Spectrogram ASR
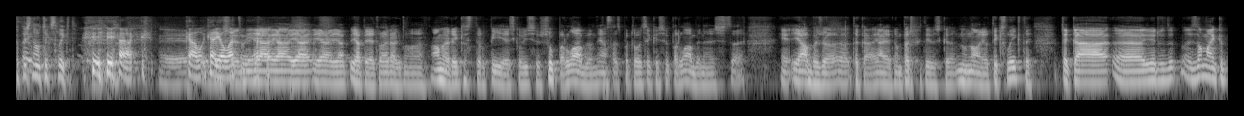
Kāpēc nav tik slikti? jā, kā, kā jau Latvijā. Jā, jā, jā, jā, jā, jāpiet vairāk no Amerikas. Tur pieejas, ka viss ir super labi un jāstāsta par to, cik ir super labi. Nevis jābežo, kā jāiet no perspektīvas, ka nu, nav jau tik slikti. Tā kā, ir, es domāju, ka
